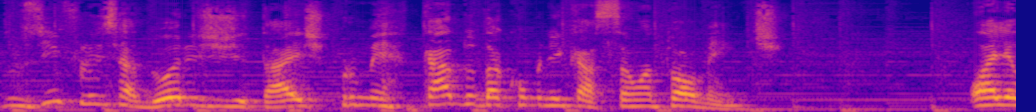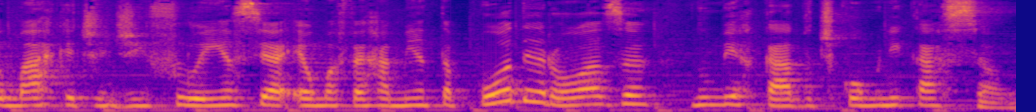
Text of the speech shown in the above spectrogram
dos influenciadores digitais para o mercado da comunicação atualmente. Olha, o marketing de influência é uma ferramenta poderosa no mercado de comunicação.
